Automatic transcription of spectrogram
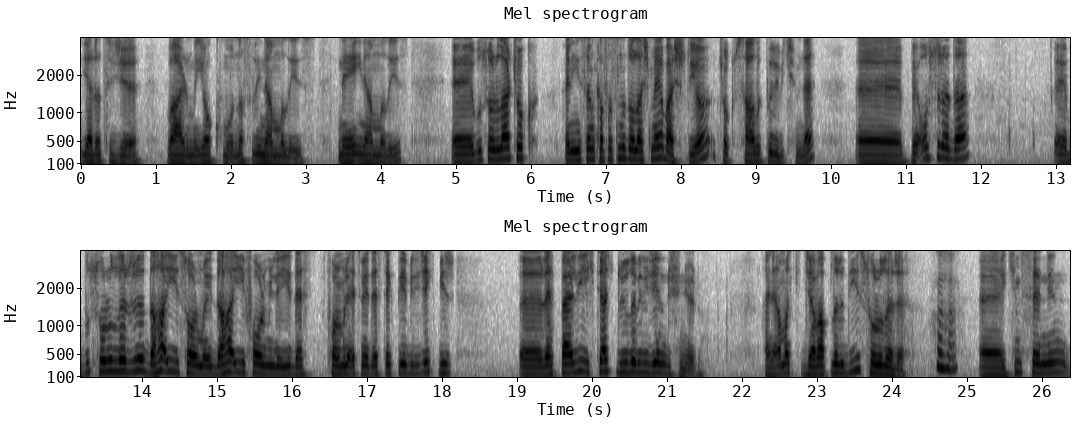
yaratıcı var mı yok mu nasıl inanmalıyız neye inanmalıyız. Ee, bu sorular çok hani insanın kafasında dolaşmaya başlıyor çok sağlıklı bir biçimde. Ee, ve o sırada e, bu soruları daha iyi sormayı daha iyi formüleyi des, formüle etmeyi destekleyebilecek bir e, rehberliğe ihtiyaç duyulabileceğini düşünüyorum. Hani ama cevapları değil soruları. Hı hı e, kimsenin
